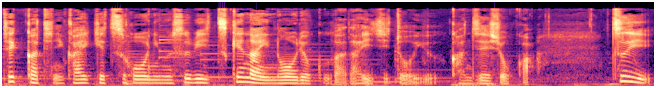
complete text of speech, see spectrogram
せっかちに解決法に結びつけない能力が大事という感じでしょうか。つい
